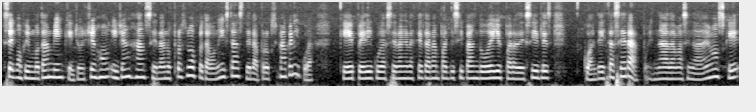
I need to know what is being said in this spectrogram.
Se confirmó también que John Shin Hong y Jan Han serán los próximos protagonistas de la próxima película. ¿Qué películas serán en las que estarán participando ellos para decirles cuál de estas será? Pues nada más y nada menos que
